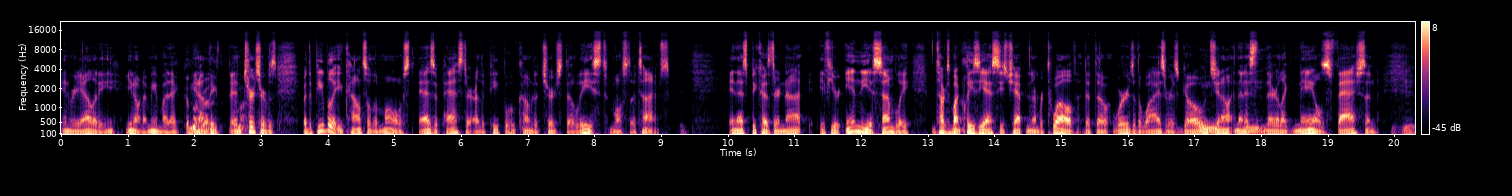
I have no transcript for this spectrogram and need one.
in reality, you know what I mean by that. Come you on, know, the, in church service, but the people that you counsel the most as a pastor are the people who come to church the least most of the times and that's because they're not if you're in the assembly it talks about ecclesiastes chapter number 12 that the words of the wise are as goads mm-hmm. you know and then it's mm-hmm. they're like nails fastened mm-hmm.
